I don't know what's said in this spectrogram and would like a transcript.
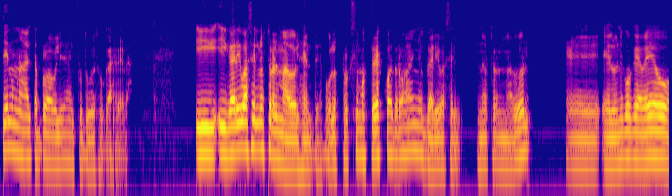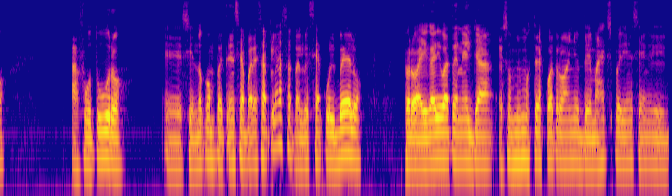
tiene una alta probabilidad en el futuro de su carrera. Y, Gary va a ser nuestro armador, gente. Por los próximos 3, 4 años, Gary va a ser nuestro armador. Eh, el único que veo a futuro eh, siendo competencia para esa plaza, tal vez sea Culvelo, pero ahí Gary va a tener ya esos mismos 3, 4 años de más experiencia en el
